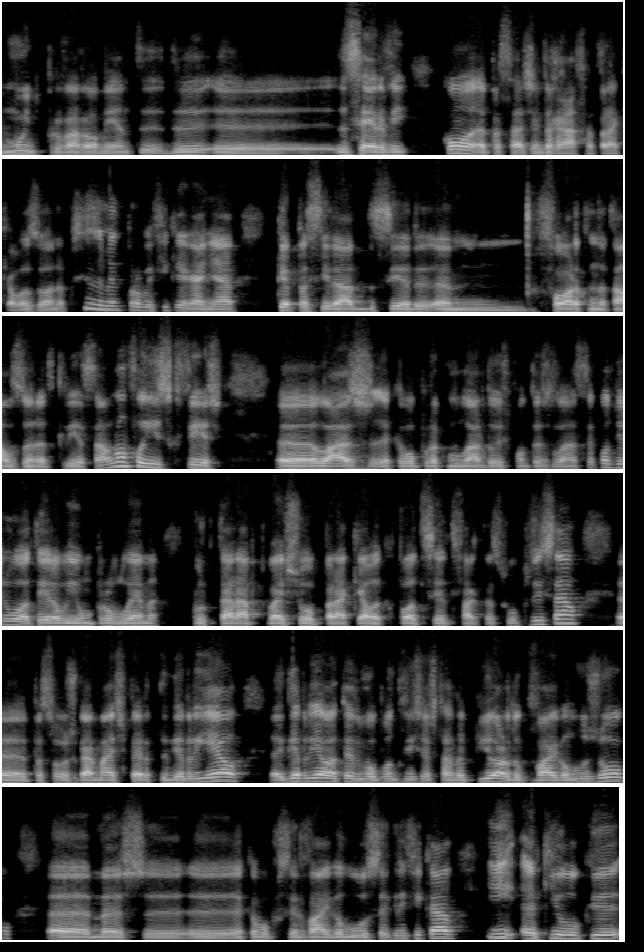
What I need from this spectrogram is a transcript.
muito provavelmente, de, de Servi, com a passagem de Rafa para aquela zona, precisamente para o Benfica ganhar capacidade de ser um, forte na tal zona de criação. Não foi isso que fez Uh, acabou por acumular dois pontas de lança, continuou a ter ali um problema, porque Tarapto baixou para aquela que pode ser de facto a sua posição, uh, passou a jogar mais perto de Gabriel. Uh, Gabriel, até do meu ponto de vista, estava pior do que Weigl no jogo, mas acabou por ser Weigl o sacrificado. E aquilo que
